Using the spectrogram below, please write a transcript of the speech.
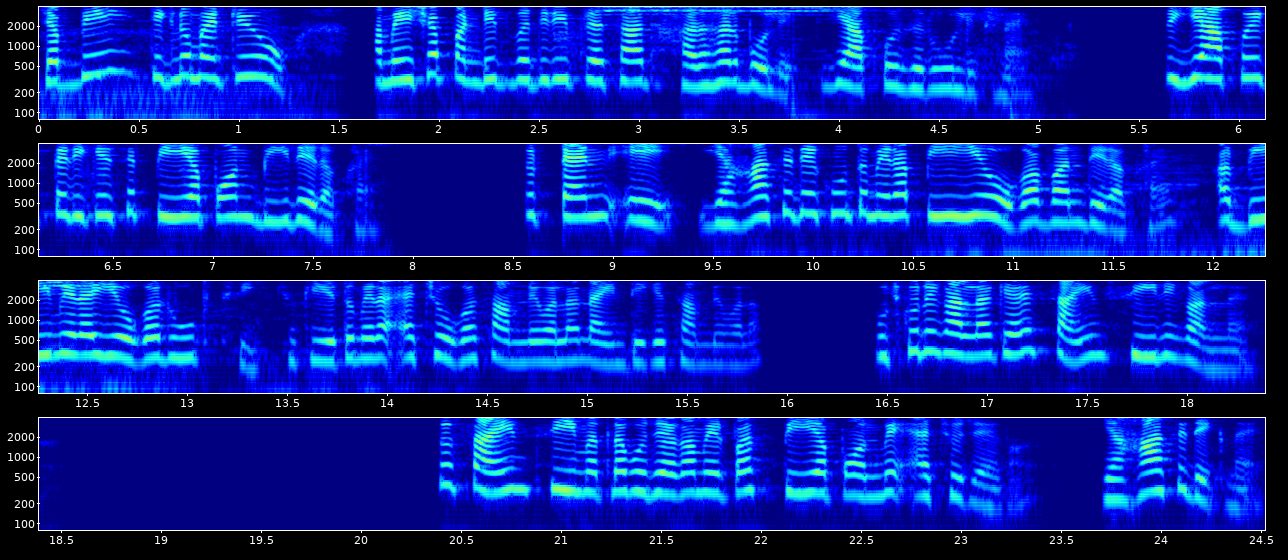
जब भी टिग्नोमेट्री हो हमेशा पंडित बद्री प्रसाद हर हर बोले, ये आपको ज़रूर लिखना है। तो ये आपको एक तरीके से पी अपॉन बी दे रखा है। तो टेन ए यहाँ से देखूँ तो मेरा पी ये होगा वन दे रखा है और बी मेरा ये होगा रूट थ्री क्योंकि ये तो मेरा एच होगा सामने वाला नाइन्टी के सामने वाला। मुझको निकालना क्या है? साइन सी निकालना है। तो साइन सी मतलब हो जाएगा मेरे पास पी अपॉन में एच हो जाएगा। यहाँ से देखना है।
